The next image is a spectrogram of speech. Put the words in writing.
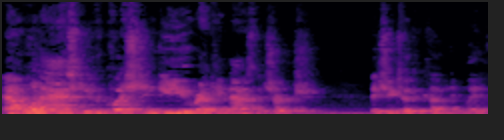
And I want to ask you the question do you recognize the church that you took a covenant with?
